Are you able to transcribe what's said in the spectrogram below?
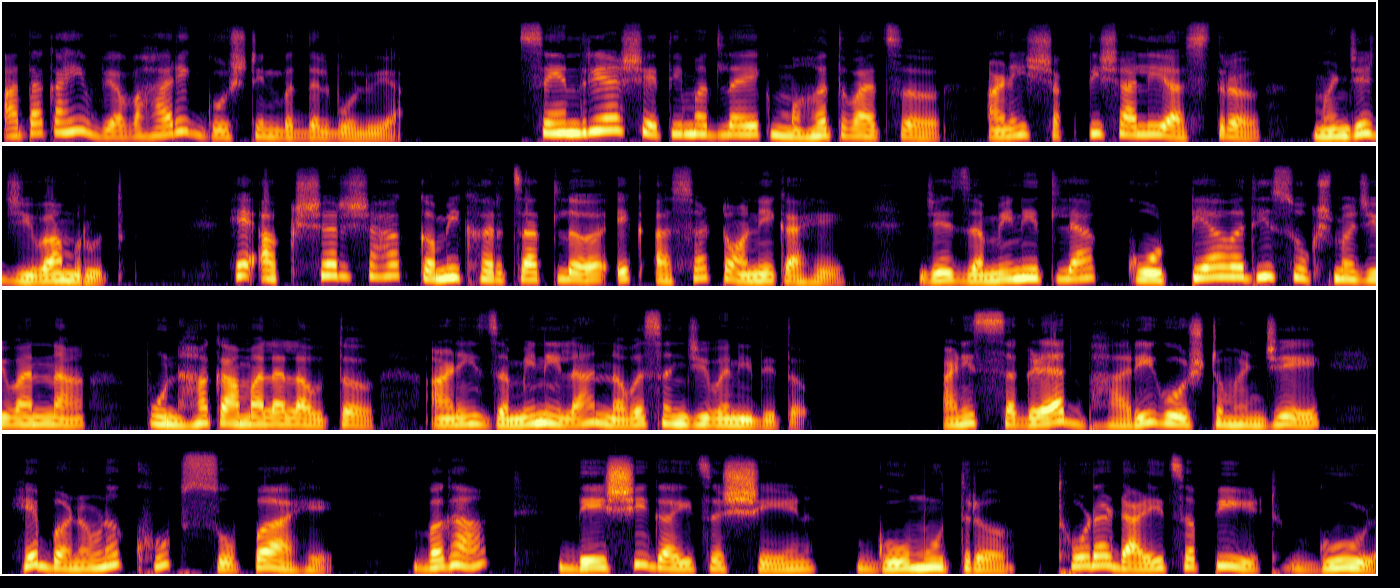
आता काही व्यावहारिक गोष्टींबद्दल बोलूया. सेंद्रिय शेतीमधलं एक महत्वाचं आणि शक्तिशाली अस्त्र म्हणजे जीवामृत. हे अक्षरशः कमी खर्चातलं एक असं टॉनिक आहे जे जमिनीतल्या कोट्यावधी सूक्ष्मजीवांना पुन्हा कामाला लावतं आणि जमिनीला नवसंजीवनी देतं. आणि सगळ्यात भारी गोष्ट म्हणजे हे बनवणं खूप सोपं आहे. बघा देशी गाईचं शेण गोमूत्र थोडं डाळीचं पीठ गूळ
